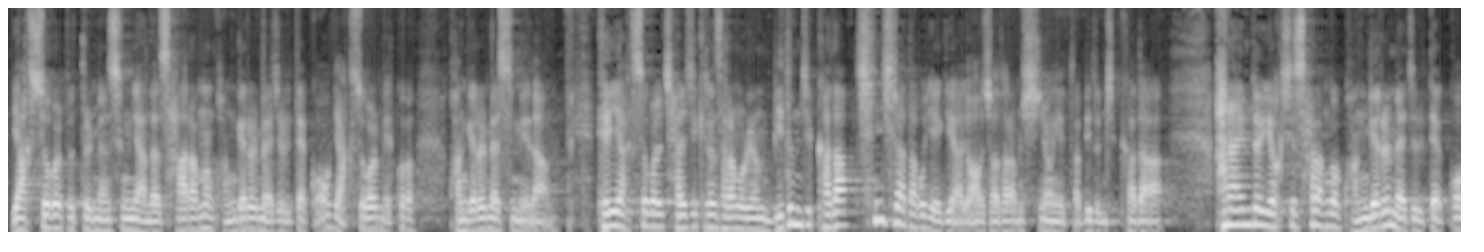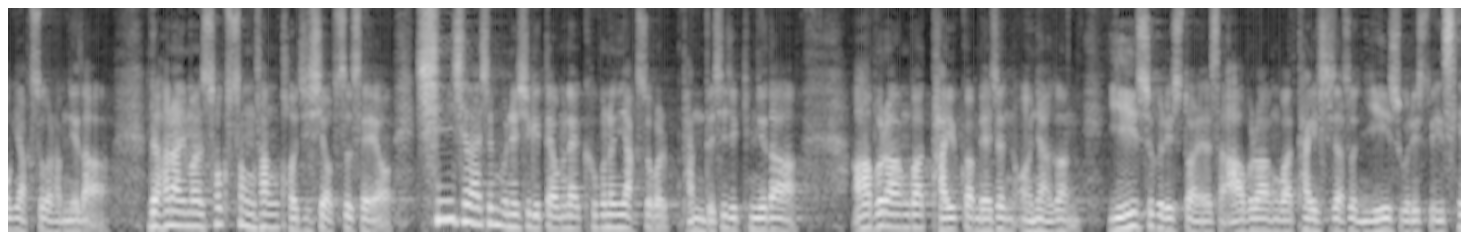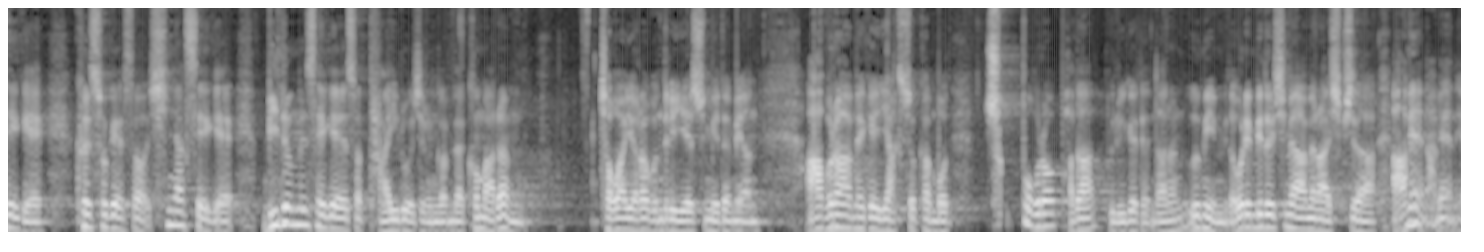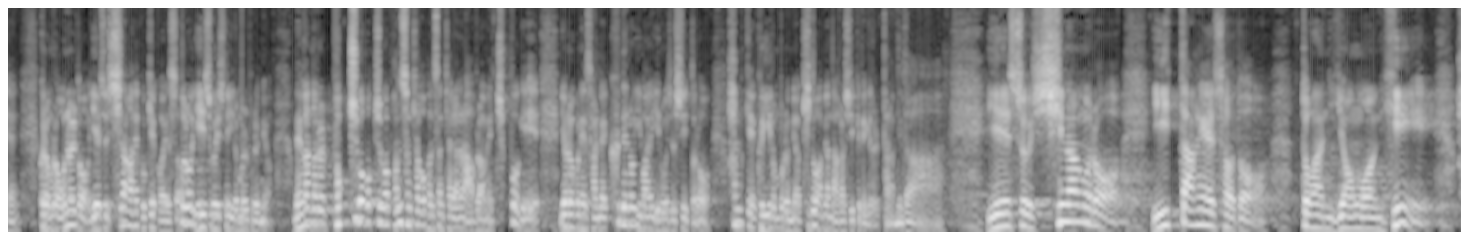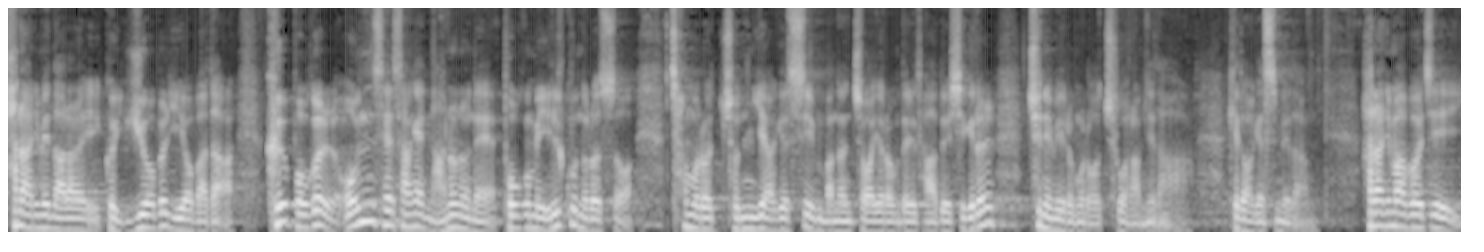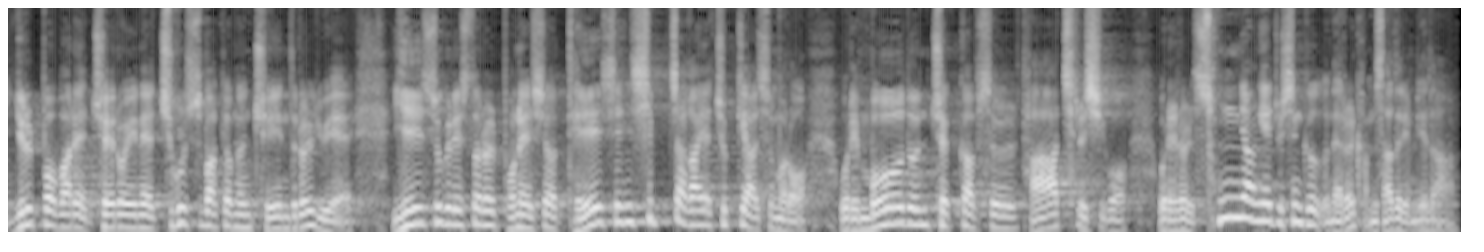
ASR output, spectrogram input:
약속을 붙들면 승리한다. 사람은 관계를 맺을 때 꼭 약속을 맺고 관계를 맺습니다. 그 약속을 잘 지키는 사람 우리는 믿음직하다, 신실하다고 얘기하죠. 어, 저 사람 신용이 있다, 믿음직하다. 하나님도 역시 사람과 관계를 맺을 때 꼭 약속을 합니다. 근데 하나님은 속성상 거짓이 없으세요. 신실하신 분이시기 때문에 그분은 약속을 반드시 지킵니다. 아브라함과 다윗과 맺은 언약은 예수 그리스도 안에서 아브라함과 다윗의 자손 예수 그리스도 의 세계 그 속에서 신약 세계 믿음 세계에서 다 이루어지는 겁니다. 그 말은 저와 여러분들이 예수 믿으면 아브라함에게 약속한 뭐 축복으로 받아 누리게 된다는 의미입니다. 우리 믿으시면 아멘 하십시다. 아멘, 아멘. 예. 그러므로 오늘도 예수 신앙 안에 굳게 거해서 서로 예수 그리스도 이름을 부르며 내가 너를 복주고 복주고 번성케 하고 번성케 하는 아브라함의 축복이 여러분의 삶에 그대로 이마에 이루어질 수 있도록 함께 그 이름 부르며 기도하며 나갈 수 있게 되기를 바랍니다. 예수 신앙으로 이 땅에서도 또한 영원히 하나님의 나라의 그 유업을 이어받아 그 복을 온 세상에 나누는 애 복음의 일꾼으로서 참으로 존귀하게 쓰임 받는 저와 여러분들이 다 되시기를 주님의 이름으로 축원합니다. 기도하겠습니다. 하나님 아버지 율법 아래 죄로 인해 죽을 수밖에 없는 죄인들을 위해 예수 그리스도를 보내셔 대신 십자가에 죽게 하심으로 우리 모든 죄값을 다 치르시고 우리를 속량해 주신 그 은혜를 감사드립니다.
